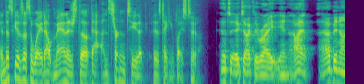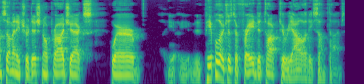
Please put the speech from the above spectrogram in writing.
And this gives us a way to help manage the, that uncertainty that is taking place too. That's exactly right. And I I've been on so many traditional projects where people are just afraid to talk to reality sometimes.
